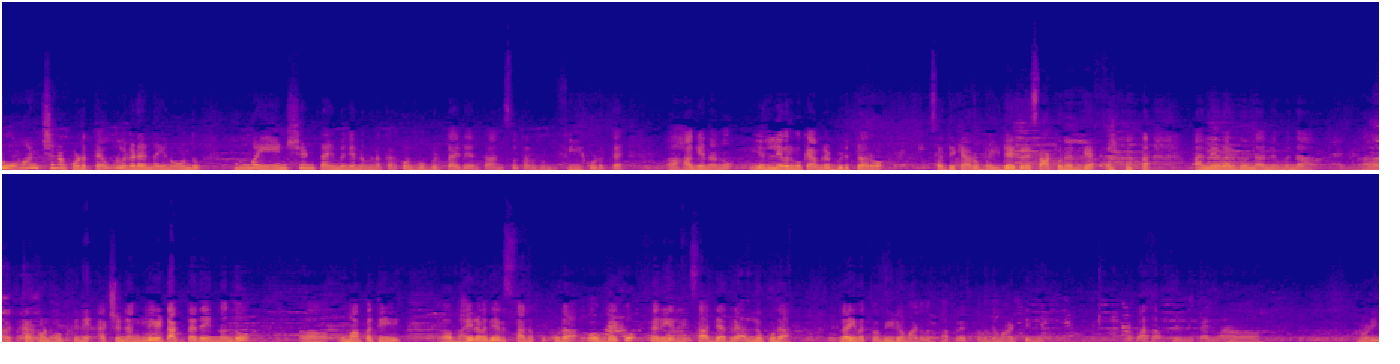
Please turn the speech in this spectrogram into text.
ರೋಮಾಂಚನ ಕೊಡುತ್ತೆ. ಒಳಗಡೆಯಿಂದ ಏನೋ ಒಂದು ತುಂಬ ಏನ್ಷಿಯಂಟ್ ಟೈಮಿಗೆ ನಮ್ಮನ್ನ ಕರ್ಕೊಂಡು ಹೋಗಿಬಿಡ್ತಾ ಇದೆ ಅಂತ ಅನ್ಸೋ ಥರದೊಂದು ಫೀಲ್ ಕೊಡುತ್ತೆ. ಹಾಗೆ ನಾನು ಎಲ್ಲಿವರೆಗೂ ಕ್ಯಾಮ್ರಾ ಬಿಡ್ತಾರೋ ಸದ್ಯಕ್ಕೆ ಯಾರು ಬೈದೇ ಇದ್ರೆ ಸಾಕು ನನಗೆ. ಅಲ್ಲಿವರೆಗೂ ನಾನು ನಿಮ್ಮನ್ನು ಕರ್ಕೊಂಡು ಹೋಗ್ತೀನಿ. ಆ್ಯಕ್ಚುಲಿ ನಂಗೆ ಲೇಟ್ ಆಗ್ತಾ ಇದೆ. ಇನ್ನೊಂದು ಉಮಾಪತಿ ಭೈರವ ದೇವಸ್ಥಾನಕ್ಕೂ ಕೂಡ ಹೋಗಬೇಕು. ಫೆರಿಯಲ್ಲಿ ಸಾಧ್ಯ ಆದರೆ ಅಲ್ಲೂ ಕೂಡ ಲೈವ್ ಅಥವಾ ವಿಡಿಯೋ ಮಾಡುವಂತಹ ಪ್ರಯತ್ನವನ್ನು ಮಾಡ್ತೀನಿ. ನೋಡಿ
